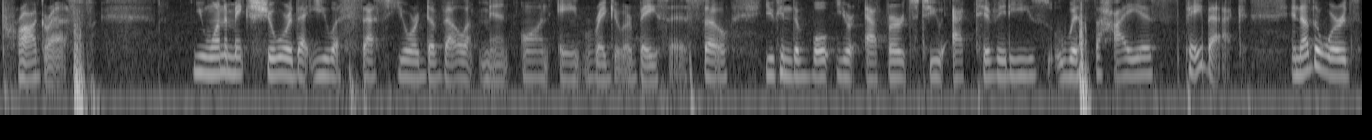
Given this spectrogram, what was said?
progress. You want to make sure that you assess your development on a regular basis. So you can devote your efforts to activities with the highest payback. In other words,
